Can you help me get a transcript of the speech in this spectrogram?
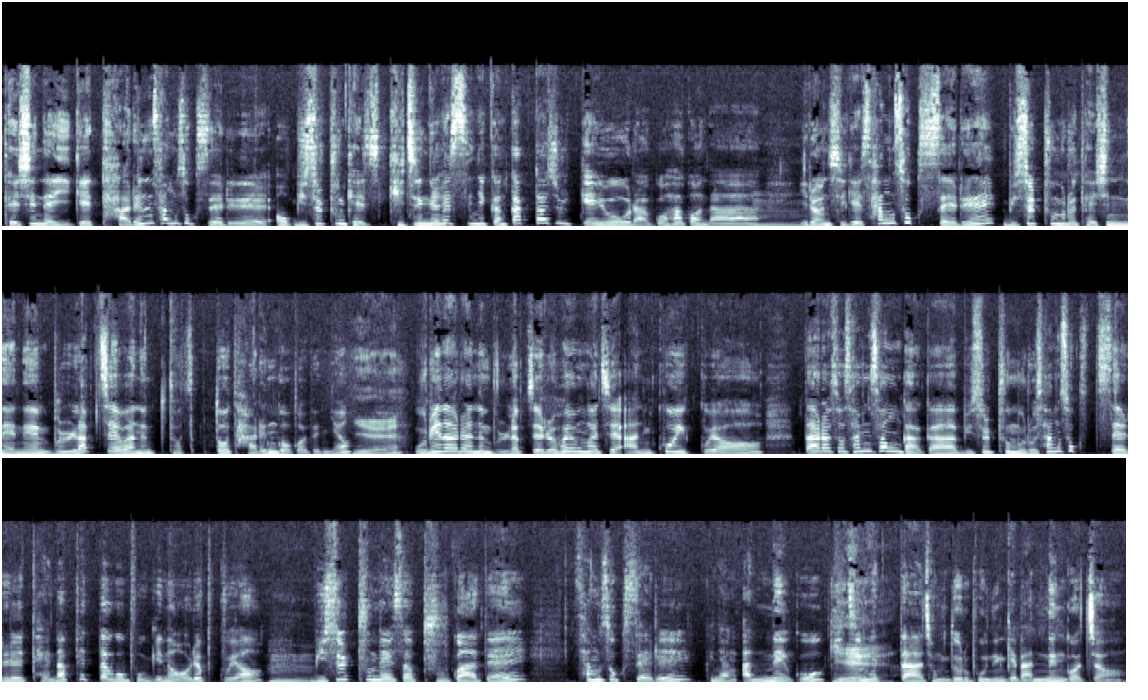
대신에 이게 다른 상속세를 어 미술품 개- 기증을 했으니까 깎아줄게요라고 하거나 음. 이런 식의 상속세를 미술품으로 대신 내는 물납제와는 또, 또 다른 거거든요. 예. 우리나라는 물납제를 허용하지 않고 있고요. 따라서 삼성가가 미술품으로 상속세를 대납했다고 보기는 어렵고요. 음. 미술품에서 부과될 상속세를 그냥 안 내고 예. 기증했다 정도로 보는 게 맞는 거죠.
